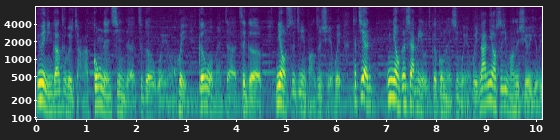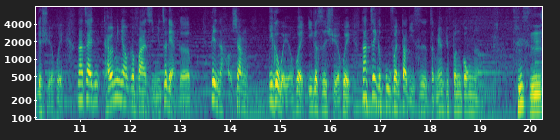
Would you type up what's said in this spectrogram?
因为您刚刚特别讲了功能性的这个委员会跟我们的这个尿失禁防治协会，它既然泌尿科下面有这个功能性委员会，那尿失禁防治协会有一个学会，那在台湾泌尿科发展史里面，这两个变得好像一个委员会，一个是学会，那这个部分到底是怎么样去分工呢？其实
